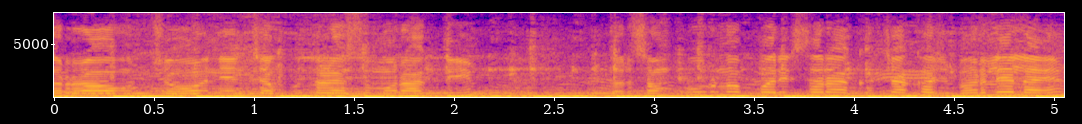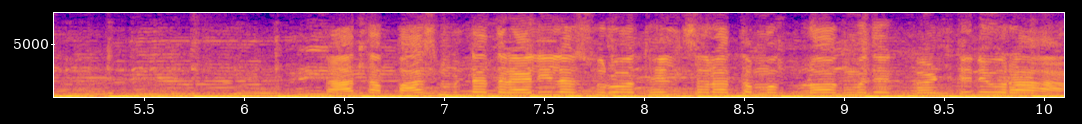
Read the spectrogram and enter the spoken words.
जो शंकरराव चव्हाण यांच्या पुतळ्यासमोर अगदी. तर संपूर्ण परिसर हा खचाखच भरलेला आहे. तर आता पाच मिनिटात रॅलीला सुरुवात होईल. चला तर मग ब्लॉगमध्ये कंटिन्यू राहा.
